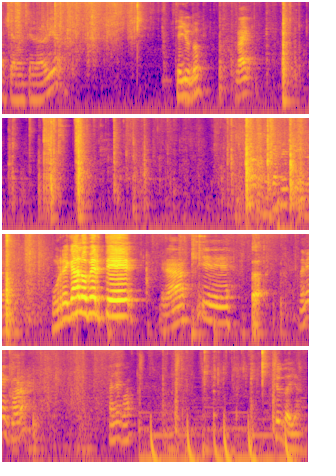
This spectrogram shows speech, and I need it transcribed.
Ok, non si andava via. Ti aiuto? Vai. Che cazzo è? Un regalo per te! Grazie. Dammi ancora. Taglia qua. Lo taglia?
